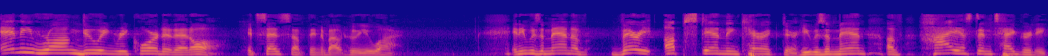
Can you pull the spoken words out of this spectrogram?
any wrongdoing recorded at all, it says something about who you are. And he was a man of very upstanding character. He was a man of highest integrity.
